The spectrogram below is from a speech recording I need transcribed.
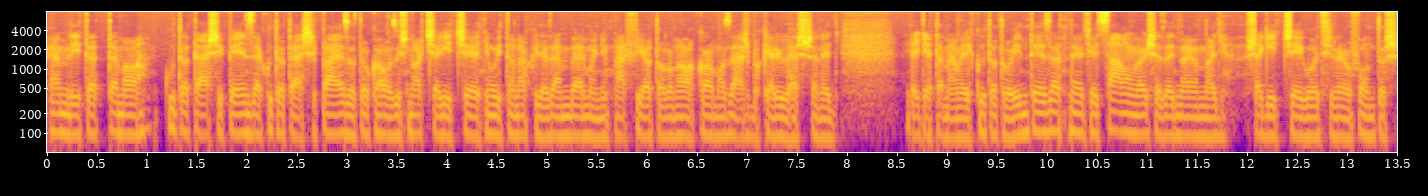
említettem a kutatási pénzek, kutatási pályázatok ahhoz is nagy segítséget nyújtanak, hogy az ember mondjuk már fiatalon alkalmazásba kerülhessen egy egyetemen vagy kutatóintézetnél, úgyhogy számomra is ez egy nagyon nagy segítség volt, és nagyon fontos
